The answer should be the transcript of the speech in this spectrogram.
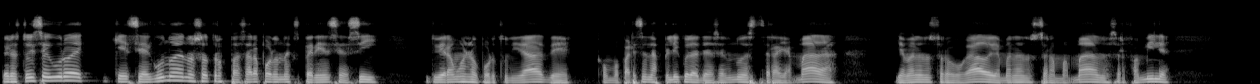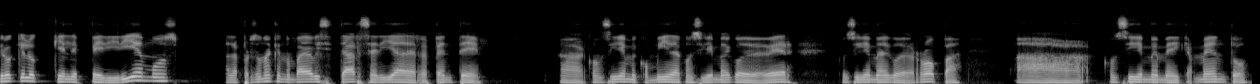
Pero estoy seguro de que si alguno de nosotros pasara por una experiencia así y tuviéramos la oportunidad de, como aparece en las películas, de hacer nuestra llamada, llamar a nuestro abogado, llamar a nuestra mamá, a nuestra familia, creo que lo que le pediríamos a la persona que nos vaya a visitar sería de repente, ah, consígueme comida, consígueme algo de beber, consígueme algo de ropa, consígueme medicamento,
